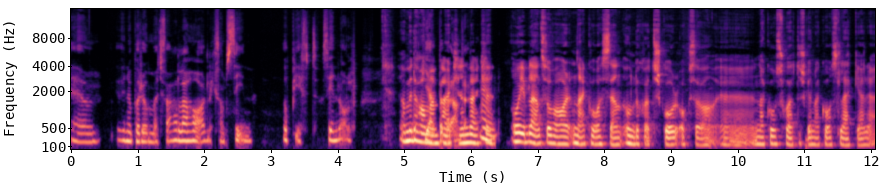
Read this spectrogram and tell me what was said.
eh, inne på rummet, för alla har liksom sin uppgift, sin roll. Ja men det har man verkligen, verkligen. Mm. Och ibland så har narkosen undersköterskor också, eh, narkossköterskor, narkosläkare.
